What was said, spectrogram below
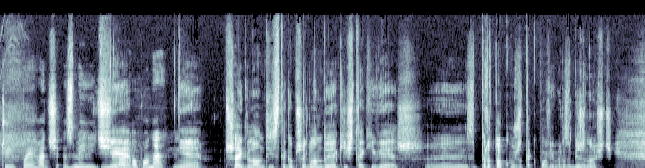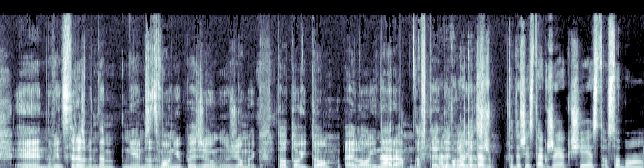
Czyli pojechać, zmienić nie, oponę? Nie, przegląd i z tego przeglądu jakiś taki, wiesz, yy, protokół, że tak powiem, rozbieżności. Yy, no więc teraz bym tam, nie wiem, zadzwonił i powiedział, ziomek, to, to i to, elo i nara, a wtedy, Ale w ogóle to też, to też jest tak, że jak się jest osobą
